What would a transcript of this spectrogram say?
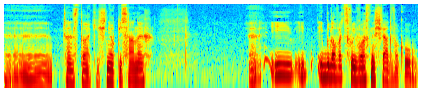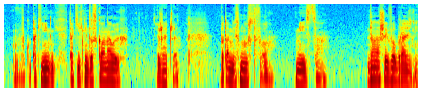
yy, często jakichś nieopisanych e, i, i, i budować swój własny świat wokół, wokół takich, takich niedoskonałych rzeczy, bo tam jest mnóstwo miejsca dla naszej wyobraźni.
